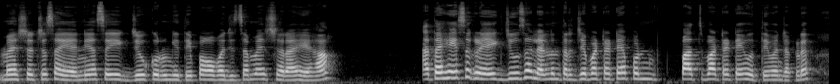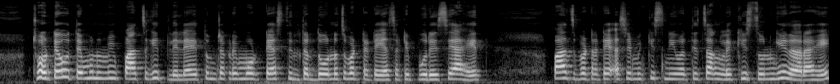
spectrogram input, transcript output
मॅशरच्या साह्याने असं एकजीव करून घेते. पावभाजीचा मॅशर आहे हा. आता हे सगळे एकजीव झाल्यानंतर जे बटाटे आपण पाच बटाटे होते माझ्याकडं छोटे होते म्हणून मी पाच घेतलेले आहेत. तुमच्याकडे मोठे असतील तर दोनच बटाटे यासाठी पुरेसे आहेत. पाच बटाटे असे मी किसणीवरती चांगले खिसून घेणार आहे.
